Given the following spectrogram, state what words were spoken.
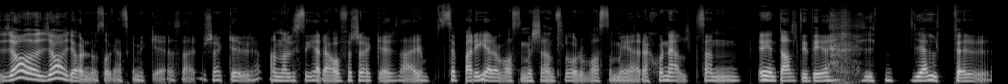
Jag, jag gör nog så ganska mycket. Så här, försöker analysera och försöker så här, separera vad som är känslor och vad som är rationellt. Sen är det inte alltid det hjälper.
